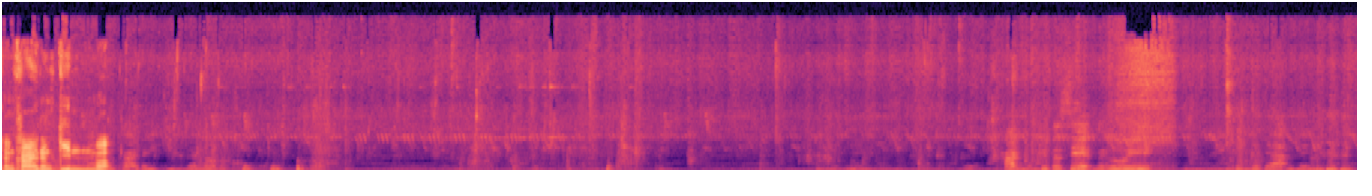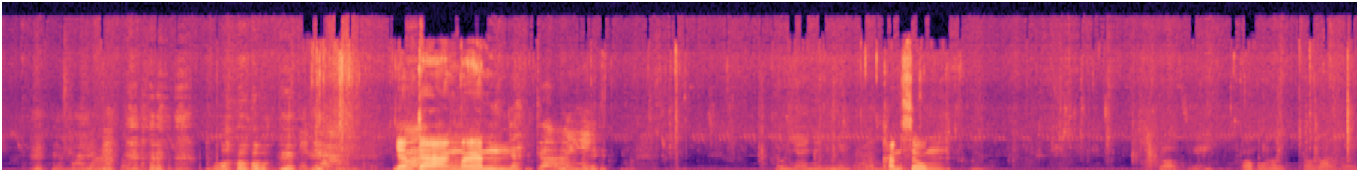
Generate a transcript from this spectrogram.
ทั้งขายทั้งกินบ่ ทั้งขายทั้งกินแล้วคุกคุกคาดมันเป็นตาแซ่บนะเฮ้ยโบยันกลางมัน ยันก้างเลยคันส้มลบ พ่อบอกเลยเพราะว่าเริ่ม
